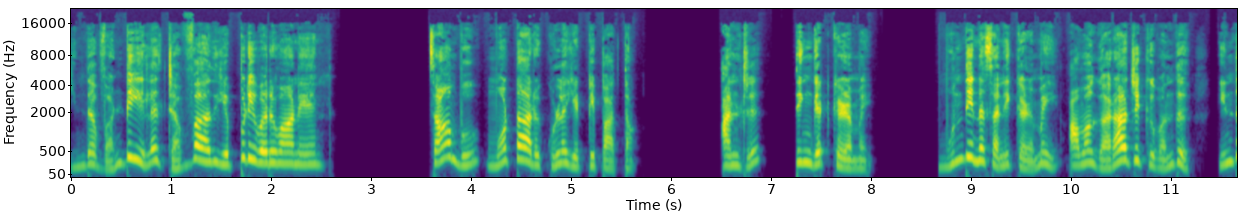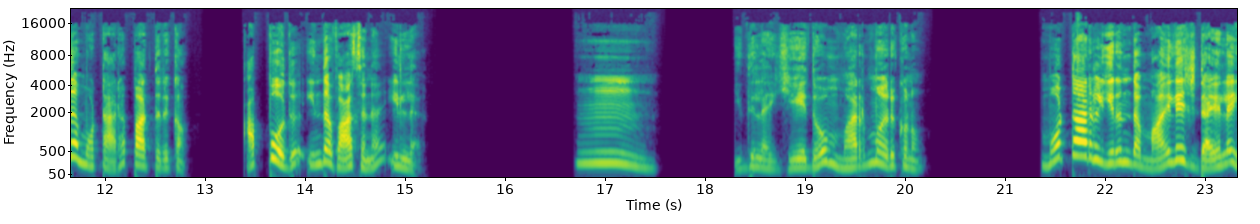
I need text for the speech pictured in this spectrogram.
இந்த வண்டியில ஜவ்வாது எப்படி வருவானேன்? சாம்பு மோட்டாருக்குள்ள எட்டி பார்த்தான். அன்று திங்கட்கிழமை முந்தின சனிக்கிழமை அவன் கராஜுக்கு வந்து இந்த மோட்டார பார்த்திருக்கான். அப்போது இந்த வாசனை இல்ல. இதுல ஏதோ மர்மம் இருக்கணும். மோட்டாரில் இருந்த மைலேஜ் டயலை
